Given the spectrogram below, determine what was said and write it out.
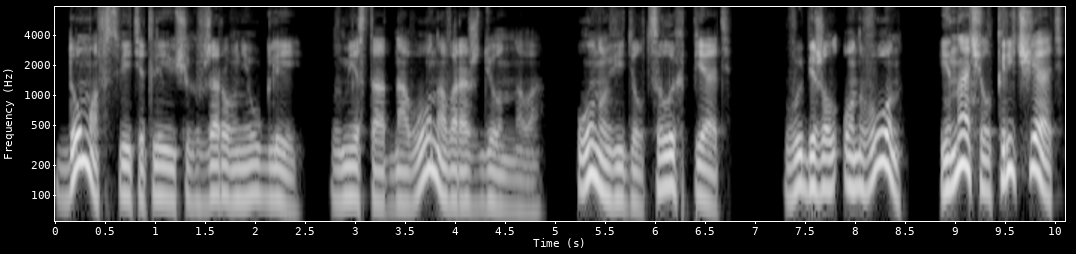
Дома в свете тлеющих в жаровне углей вместо одного новорожденного он увидел целых пять. Выбежал он вон и начал кричать,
